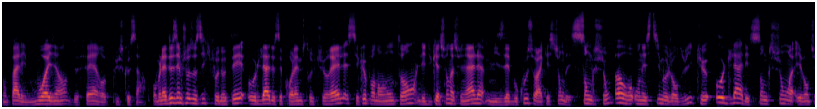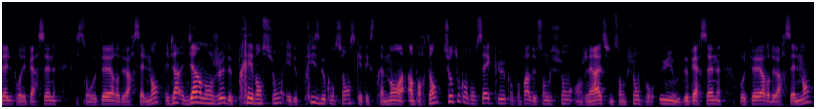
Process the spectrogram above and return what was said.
n'ont pas les moyens de faire plus que ça. Bon, la deuxième chose aussi qu'il faut noter, au-delà de ces problèmes structurels, c'est que pendant longtemps, l'éducation nationale misait beaucoup sur la question des sanctions. Or, on estime aujourd'hui que au-delà des sanctions éventuelles pour des personnes qui sont auteurs de harcèlement, eh bien, il y a un enjeu de prévention et de prise de conscience qui est extrêmement important. Surtout quand on sait que quand on parle de sanctions, en général, c'est une sanction pour une ou deux personnes auteurs de harcèlement.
